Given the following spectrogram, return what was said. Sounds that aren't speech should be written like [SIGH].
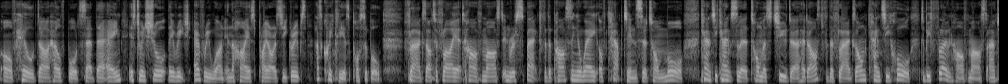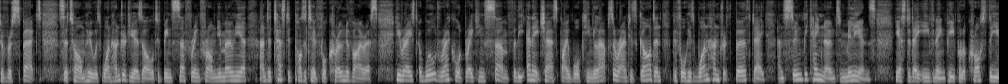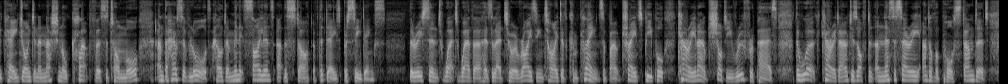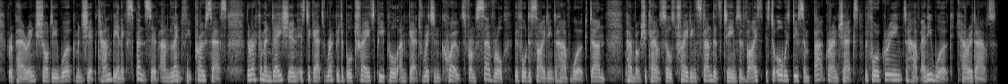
of Dda Health Board said their aim is to ensure they reach everyone in the highest priority groups as quickly as possible. Flags are to fly at half mast in respect for the passing away of Captain Sir Tom Moore. County Councillor Thomas Tudor had asked for the flags on County Hall to be flown half mast out of respect. Sir Tom, who was 100 years old, had been suffering from pneumonia and had tested positive for coronavirus. He raised a world record breaking sum for the NHS by walking laps around his garden before his 100th birthday and soon became known to millions. Yesterday evening, people across the UK joined in a national clap for Sir Tom Moore, and the House of Lords held a minute's silence at the start of the day's proceedings. The recent wet weather has led to a rising tide of complaints about tradespeople carrying out shoddy roof repairs. The work carried out is often unnecessary and of a poor standard. Repairing shoddy workmanship can be an expensive and lengthy process. The recommendation is to get reputable tradespeople and get written quotes from several before deciding to have work done. Pembrokeshire Council's trading standards team's advice is to always do some background checks before agreeing to have any work carried out.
